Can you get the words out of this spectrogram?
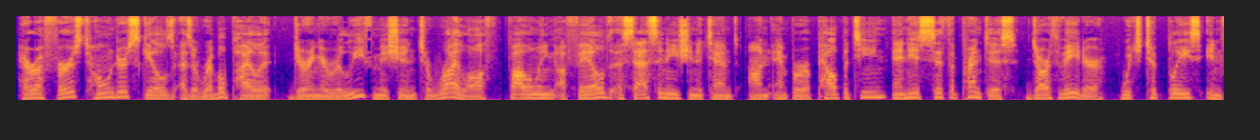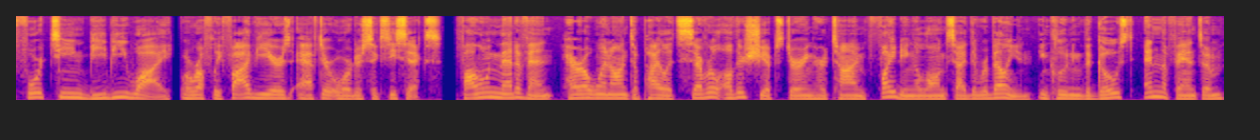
Hera first honed her skills as a rebel pilot during a relief mission to Ryloth following a failed assassination attempt on Emperor Palpatine and his Sith apprentice, Darth Vader, which took place in 14 BBY, or roughly five years after Order 66. Following that event, Hera went on to pilot several other ships during her time fighting alongside the rebellion, including the Ghost and the Phantom,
